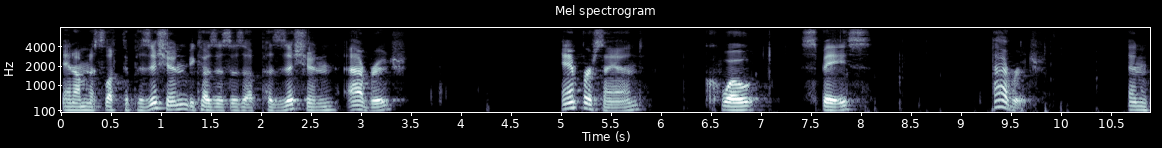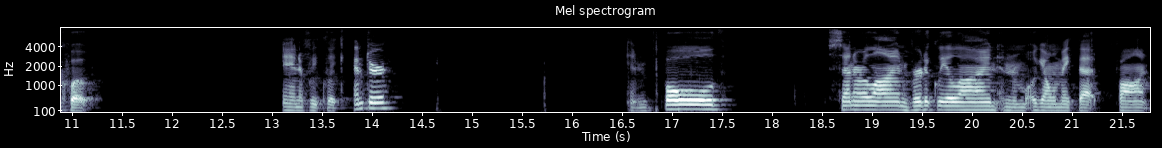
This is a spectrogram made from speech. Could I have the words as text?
and I'm going to select the position because this is a position average, ampersand, quote, space, average, end quote. And if we click enter, in bold, center align, vertically align, and again we'll make that font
